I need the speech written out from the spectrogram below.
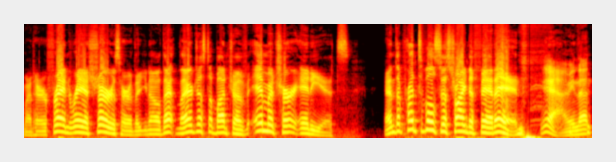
But her friend reassures her that, you know, that they're just a bunch of immature idiots. And the principal's just trying to fit in. Yeah, I mean, that,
